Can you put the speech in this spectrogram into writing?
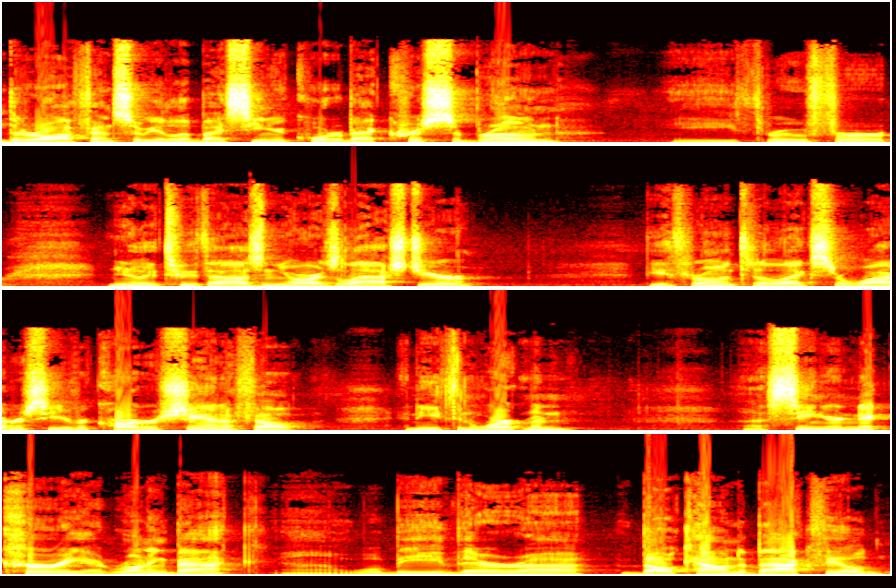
Their offense will be led by senior quarterback Chris Sabrone, he threw for nearly 2,000 yards last year. Be thrown to the likes of wide receiver Carter Shanafelt and Ethan Wortman. Uh, senior Nick Curry at running back uh, will be their uh, bell cow in the backfield.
